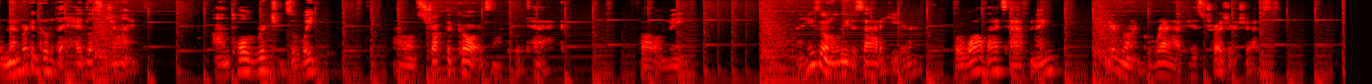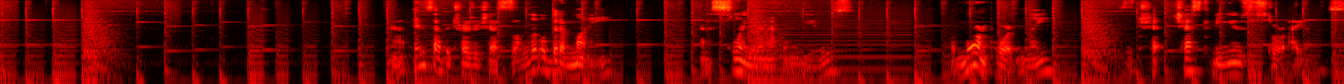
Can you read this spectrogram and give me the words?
Remember to go to the Headless Giant. Untold riches await you. I will instruct the guards not to attack. Follow me. Now he's going to lead us out of here, but while that's happening, we're going to grab his treasure chest. Now, inside the treasure chest is a little bit of money, and a sling we're not going to use. But more importantly, the ch chest can be used to store items.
